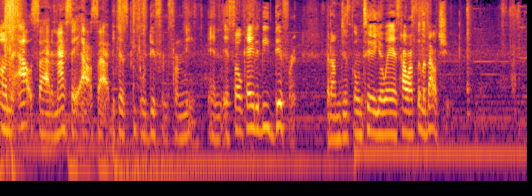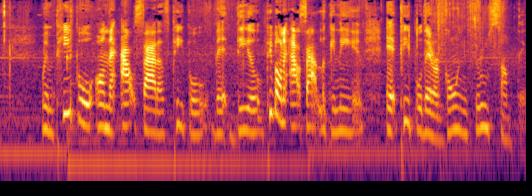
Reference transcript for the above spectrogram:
on the outside, and I say outside because people different from me, and it's okay to be different, but I'm just gonna tell your ass how I feel about you. When people on the outside of people that deal, people on the outside looking in at people that are going through something.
